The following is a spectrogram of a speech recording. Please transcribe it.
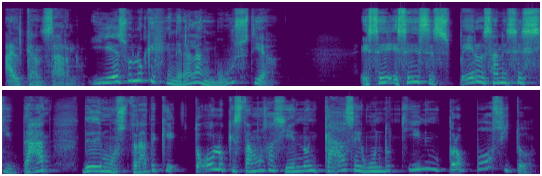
alcanzarlo. Y eso es lo que genera la angustia. Ese, ese desespero, esa necesidad de demostrar de que todo lo que estamos haciendo en cada segundo tiene un propósito.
